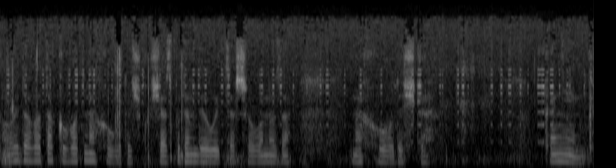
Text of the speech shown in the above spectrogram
Видала таку от находочку. Зараз будемо дивитися, що воно за находочка. Канінка,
